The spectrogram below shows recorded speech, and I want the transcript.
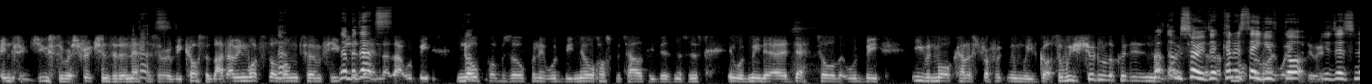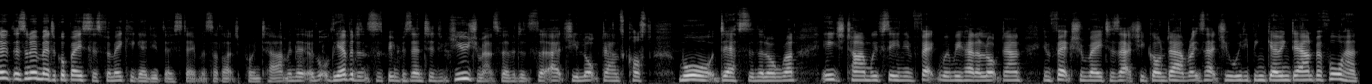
introduce the restrictions that are necessary because of that. I mean, what's the long term future no, then? That, that would be no but, pubs open, it would be no hospitality businesses, it would mean a death toll that would be even more catastrophic than we've got. So we shouldn't look at it in that I'm way. sorry, that, can I say you've got there's no there's no medical basis for making any of those statements. I'd like to point out. I mean, the, the evidence has been presented, huge amounts of evidence that actually lockdowns cost more deaths in the long run. Each time we've seen infect when we've had a lockdown, infection rate has actually gone down, but it's actually already been going down beforehand.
